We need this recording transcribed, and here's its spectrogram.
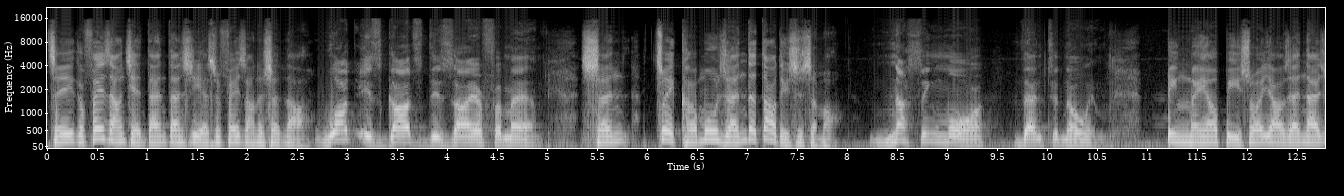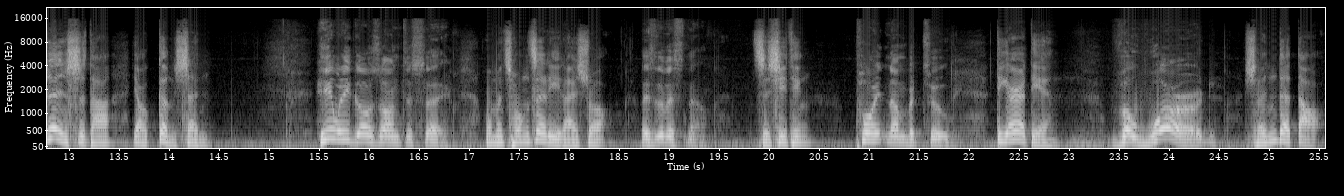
这一个非常简单，但是也是非常的深奥。 What is God's desire for man? 神最渴慕人的到底是什么？ Nothing more than to know him. 并没有比说要人来认识他要更深。 Hear what he goes on to say. 我们从这里来说， Listen to this now. 仔细听。 Point number two 第二点， the word 神的道，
